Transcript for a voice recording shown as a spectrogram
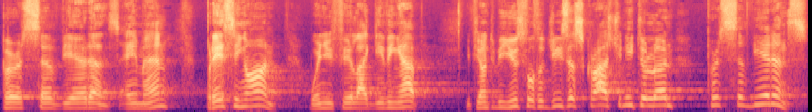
Perseverance. Amen pressing on when you feel like giving up. If you want to be useful to Jesus Christ, you need to learn perseverance.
